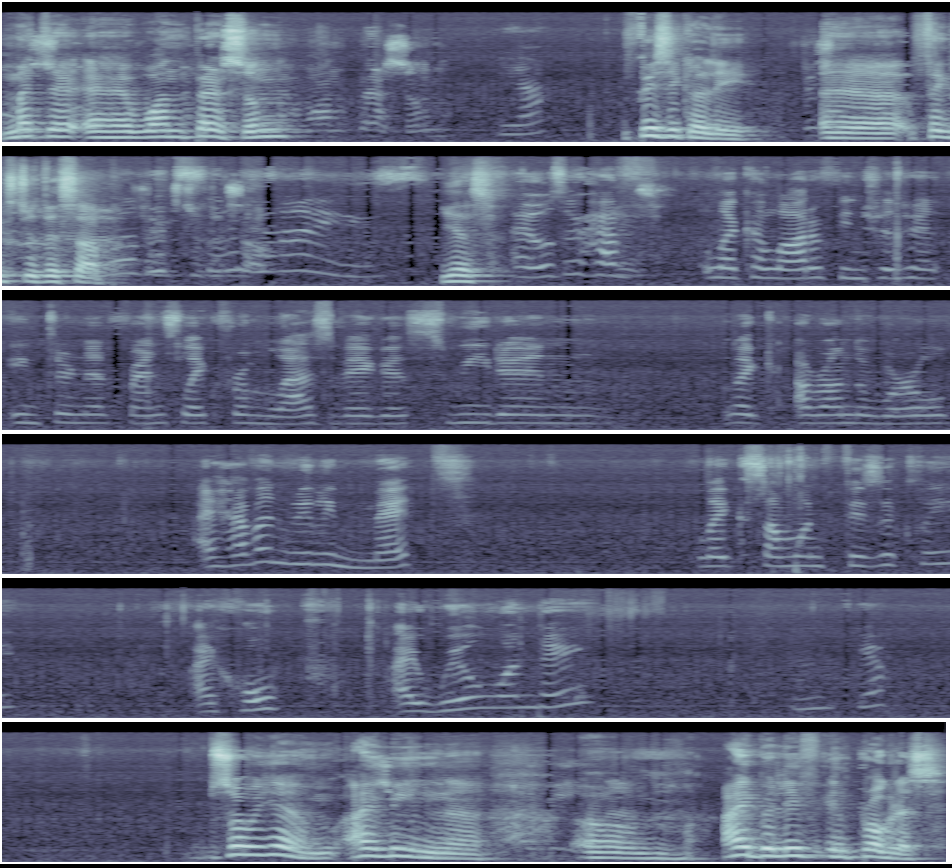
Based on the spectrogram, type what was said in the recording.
met uh, one person physically uh, thanks to this app. Oh, that's so nice! Yes. I also have like a lot of internet friends like from Las Vegas, Sweden, like around the world. I haven't really met like someone physically. I hope I will one day. Mm, yeah. So yeah, I mean, uh, um, I believe in progress.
